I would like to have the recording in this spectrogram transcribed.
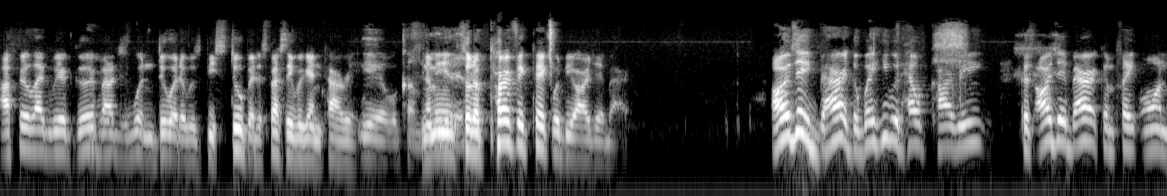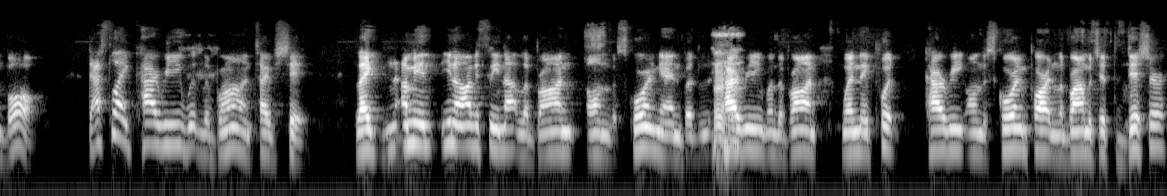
I feel like we're good, mm-hmm. but I just wouldn't do it. It would be stupid, especially if we're getting Kyrie. Yeah, we'll come. You know what I mean? So the perfect pick would be RJ Barrett. RJ Barrett, the way he would help Kyrie, because RJ Barrett can play on ball. That's like Kyrie with LeBron type shit. Like, I mean, you know, obviously not LeBron on the scoring end, but mm-hmm. Kyrie when LeBron when they put Kyrie on the scoring part and LeBron was just the disher.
